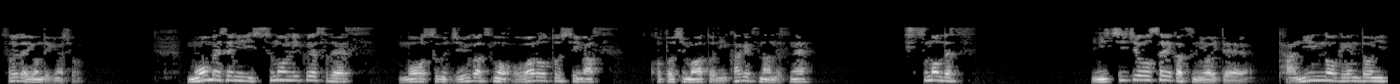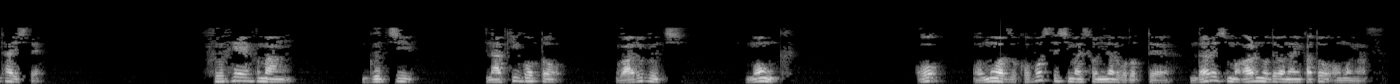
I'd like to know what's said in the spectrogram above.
それでは読んでいきましょう。もうめせに質問リクエストです。もうすぐ10月も終わろうとしています。今年もあと2ヶ月なんですね。質問です。日常生活において他人の言動に対して、不平不満、愚痴、泣き言、悪口、文句を思わずこぼしてしまいそうになることって誰しもあるのではないかと思います。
